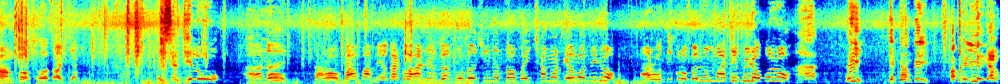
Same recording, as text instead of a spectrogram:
આમ તો જો સાચા પૈસા થેલું. હા નહીં. તારો બાપા મેઘા ડોહાને છે ડોસીને તો પૈસાનો ઠેલો દીડ્યો મારો દીકરો બલુંગમાંથી પીડ્યો બોલો. હા એ એક કામ કરી આપણે લઈ આવી હાલો.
